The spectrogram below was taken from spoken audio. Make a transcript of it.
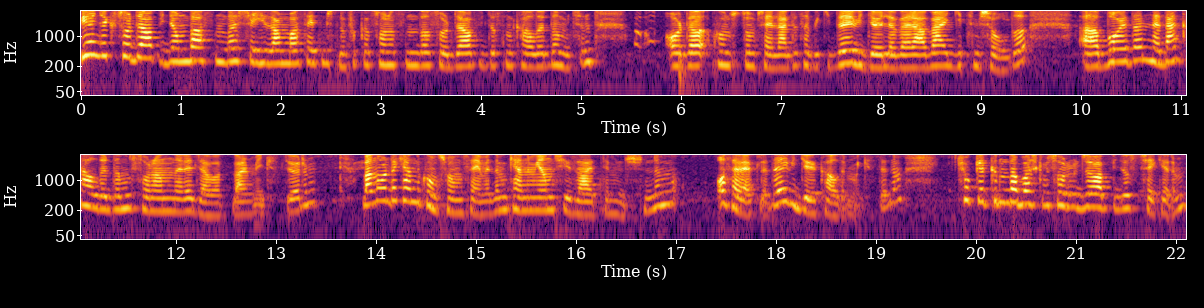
Bir önceki soru cevap videomda aslında şehirden bahsetmiştim fakat sonrasında soru cevap videosunu kaldırdığım için orada konuştuğum şeyler de tabii ki de video ile beraber gitmiş oldu. Bu arada neden kaldırdığımı soranlara cevap vermek istiyorum. Ben orada kendi konuşmamı sevmedim. Kendimi yanlış izah ettiğimi düşündüm. O sebeple de videoyu kaldırmak istedim. Çok yakında başka bir soru cevap videosu çekerim.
